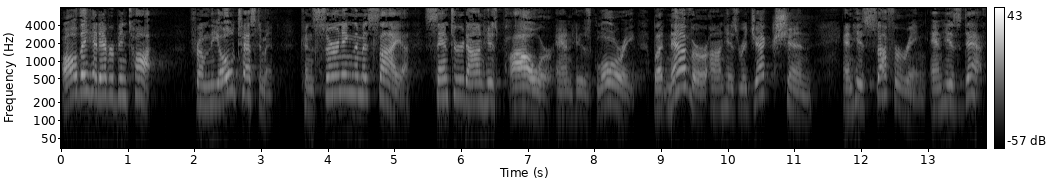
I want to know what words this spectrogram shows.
All they had ever been taught from the Old Testament concerning the Messiah centered on his power and his glory, but never on his rejection and his suffering and his death.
